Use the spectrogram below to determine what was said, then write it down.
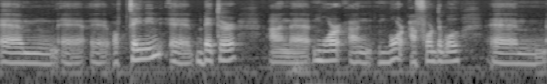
um, uh, obtaining better and more and more affordable um,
